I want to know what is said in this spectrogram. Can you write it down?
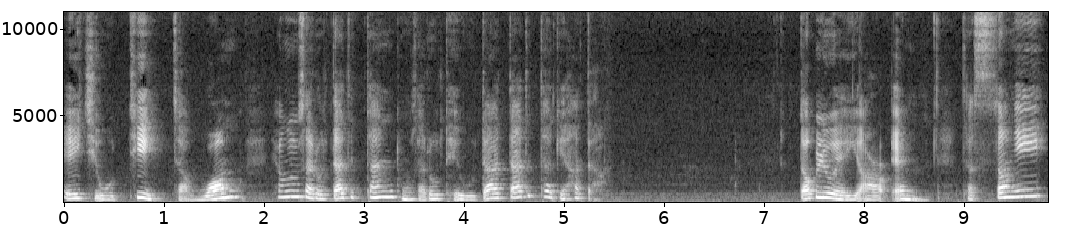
hot. 자, warm. 형용사로 따뜻한, 동사로 데우다, 따뜻하게 하다. warm. 자, sunny.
